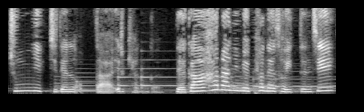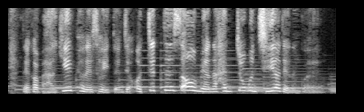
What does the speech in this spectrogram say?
중립지대는 없다. 이렇게 하는 거예요. 내가 하나님의 편에 서 있든지 내가 마귀의 편에 서 있든지 어쨌든 싸우면 한쪽은 지어야 되는 거예요.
